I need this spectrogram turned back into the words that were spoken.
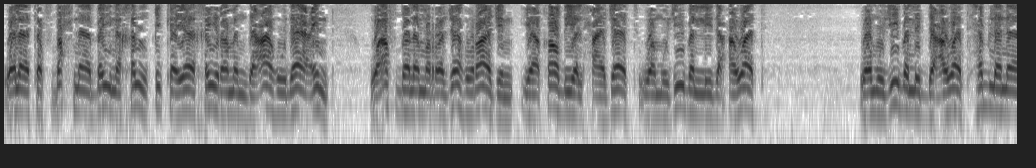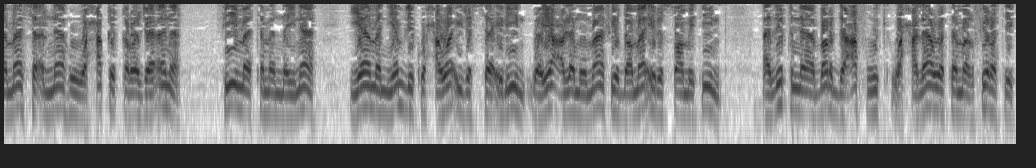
ولا تفضحنا بين خلقك يا خير من دعاه داع وأفضل من رجاه راج. يا قاضي الحاجات ومجيبا لدعوات. ومجيبا للدعوات هب لنا ما سألناه وحقق رجاءنا. فيما تمنيناه يا من يملك حوائج السائلين ويعلم ما في ضمائر الصامتين أذقنا برد عفوك وحلاوة مغفرتك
